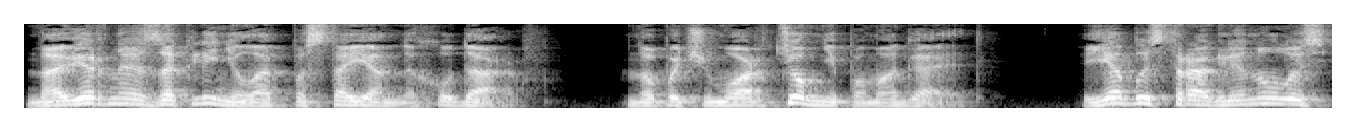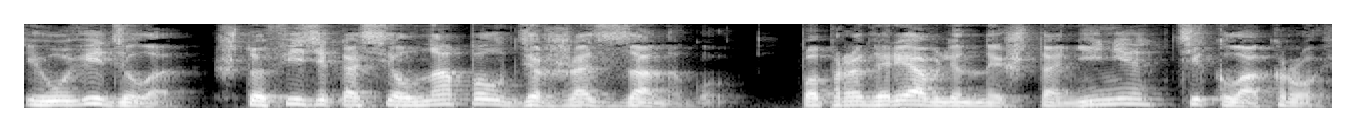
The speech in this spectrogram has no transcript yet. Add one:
Наверное, заклинило от постоянных ударов. Но почему Артем не помогает? Я быстро оглянулась и увидела, что физик осел на пол, держась за ногу. По продырявленной штанине текла кровь.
